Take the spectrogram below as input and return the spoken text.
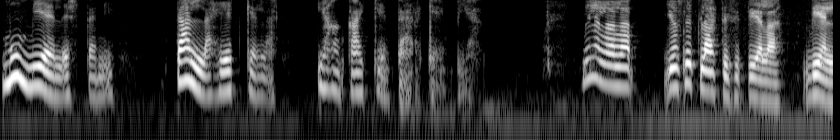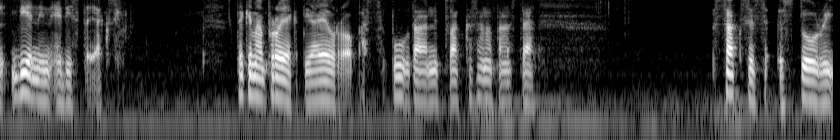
mun mielestäni tällä hetkellä ihan kaikkein tärkeimpiä. Millä lailla, jos nyt lähtisit vielä viennin edistäjäksi tekemään projektia Euroopassa, puhutaan nyt vaikka sanotaan sitä Success Story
